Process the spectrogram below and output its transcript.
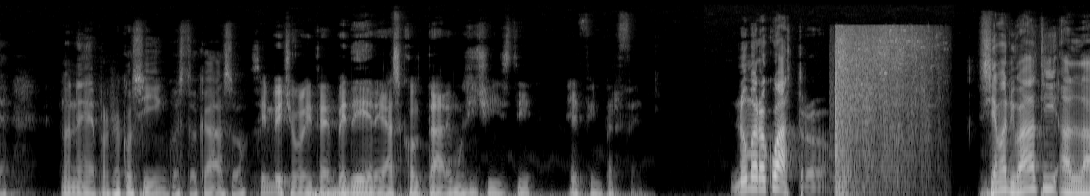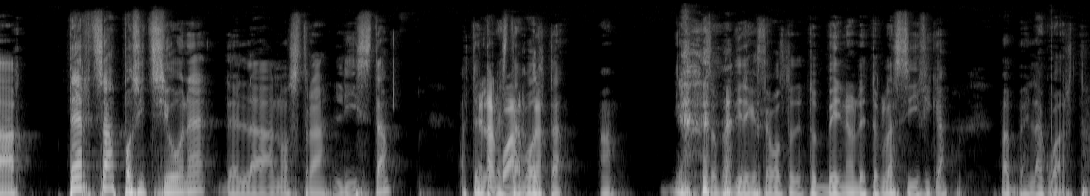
eh, non è proprio così in questo caso. Se invece volete vedere e ascoltare musicisti, è il film perfetto. Numero 4. Siamo arrivati alla terza posizione della nostra lista. Attento che quarta. stavolta... Ah, sto per dire che stavolta ho detto bene, non ho detto classifica. Vabbè, la quarta.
